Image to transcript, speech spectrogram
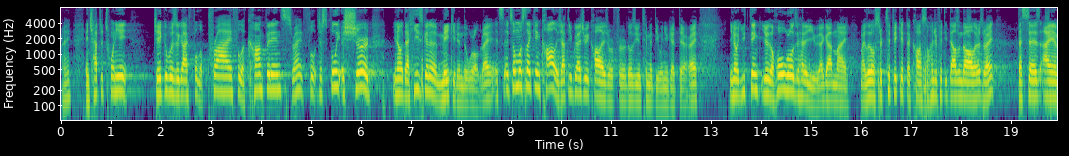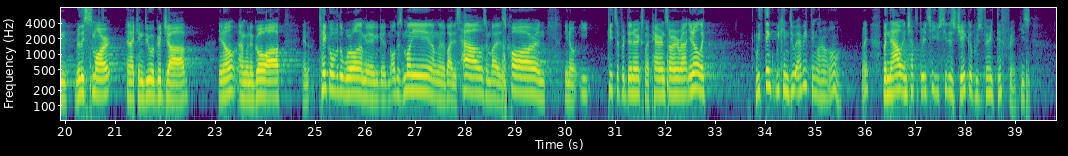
Right? In chapter 28, Jacob was a guy full of pride, full of confidence, right? Full, just fully assured, you know, that he's gonna make it in the world, right? It's, it's almost like in college, after you graduate college, or for those of you in Timothy when you get there, right? You know, you think you're the whole world's ahead of you. I got my, my little certificate that costs $150,000, right? That says I am really smart and I can do a good job. You know, I'm gonna go off and take over the world. I'm gonna get all this money and I'm gonna buy this house and buy this car and, you know, eat pizza for dinner because my parents aren't around. You know, like, we think we can do everything on our own, right? But now in chapter 32, you see this Jacob who's very different. He's,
